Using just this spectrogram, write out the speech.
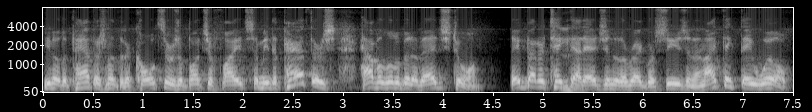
You know the Panthers went to the Colts. There was a bunch of fights. I mean the Panthers have a little bit of edge to them. They better take mm-hmm. that edge into the regular season, and I think they will.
